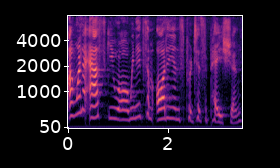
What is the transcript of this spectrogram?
I want to ask you all, we need some audience participation.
